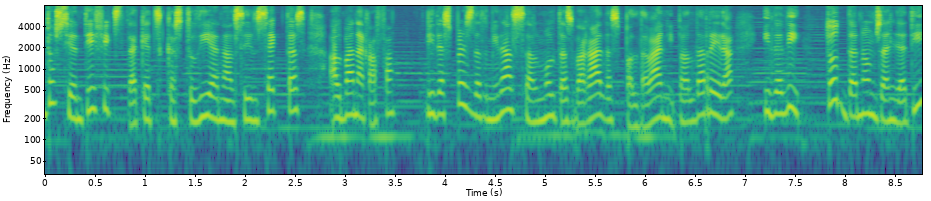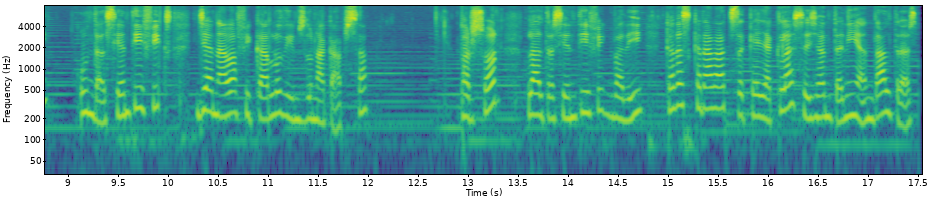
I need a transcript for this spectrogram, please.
dos científics d'aquests que estudien els insectes el van agafar i després d'admirar-se'l moltes vegades pel davant i pel darrere i de dir tot de noms en llatí, un dels científics ja anava a ficar-lo dins d'una capsa. Per sort, l'altre científic va dir que d'escarabats d'aquella classe ja en tenien d'altres,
